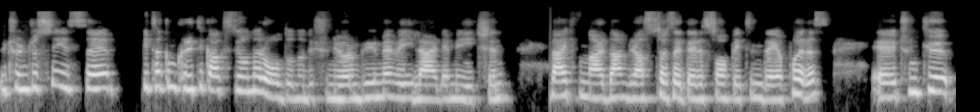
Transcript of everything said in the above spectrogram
Üçüncüsü ise bir takım kritik aksiyonlar olduğunu düşünüyorum büyüme ve ilerleme için. Belki bunlardan biraz söz ederiz, sohbetini de yaparız. Çünkü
